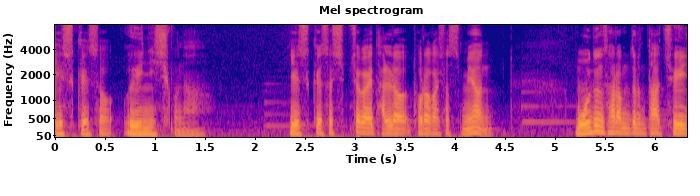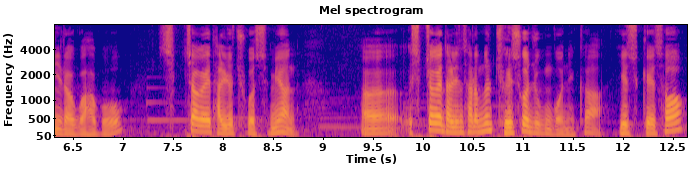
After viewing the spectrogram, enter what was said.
예수께서 의인이시구나. 예수께서 십자가에 달려 돌아가셨으면 모든 사람들은 다 죄인이라고 하고 십자가에 달려 죽었으면 어, 십자가에 달린 사람들은 죄수가 죽은 거니까 예수께서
